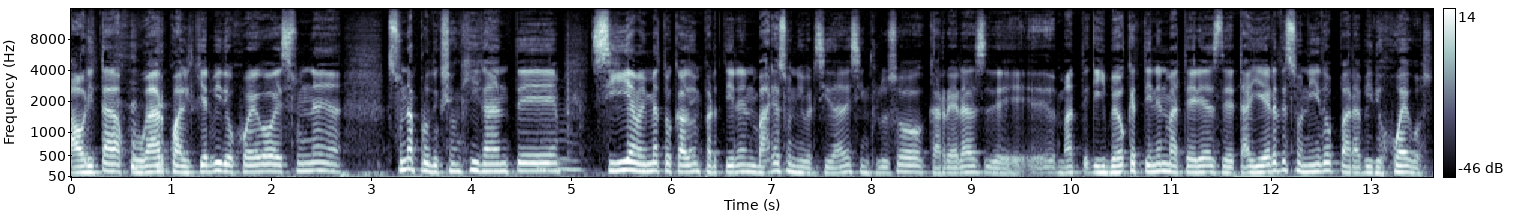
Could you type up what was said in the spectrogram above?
ahorita jugar cualquier videojuego es una es una producción gigante. Sí, a mí me ha tocado impartir en varias universidades, incluso carreras de eh, y veo que tienen materias de taller de sonido para videojuegos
